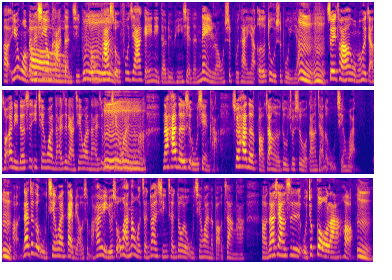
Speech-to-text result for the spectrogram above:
啊，因为我们的信用卡等级不同，它所附加给你的旅平险的内容是不太一样，额度是不一样。嗯嗯，所以通常我们会讲说，啊，你的是一千万的，还是两千万的，还是五千万的嘛？嗯、那它的是无限卡，所以它的保障额度就是我刚刚讲的五千万。嗯，好，那这个五千万代表什么？他会以为说，哇，那我整段行程都有五千万的保障啊。好，那像是我就够啦，哈。嗯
